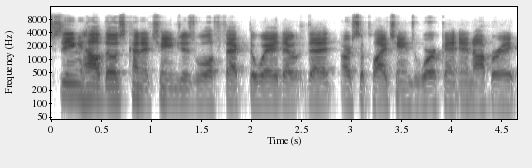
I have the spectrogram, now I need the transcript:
seeing how those kind of changes will affect the way that, that our supply chains work and, and operate.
